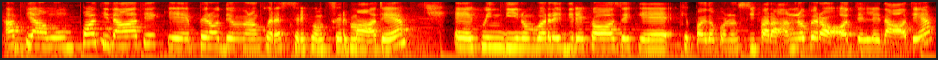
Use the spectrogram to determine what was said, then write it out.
abbiamo un po' di date che però devono ancora essere confermate e quindi non vorrei dire cose che, che poi dopo non si faranno, però ho delle date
